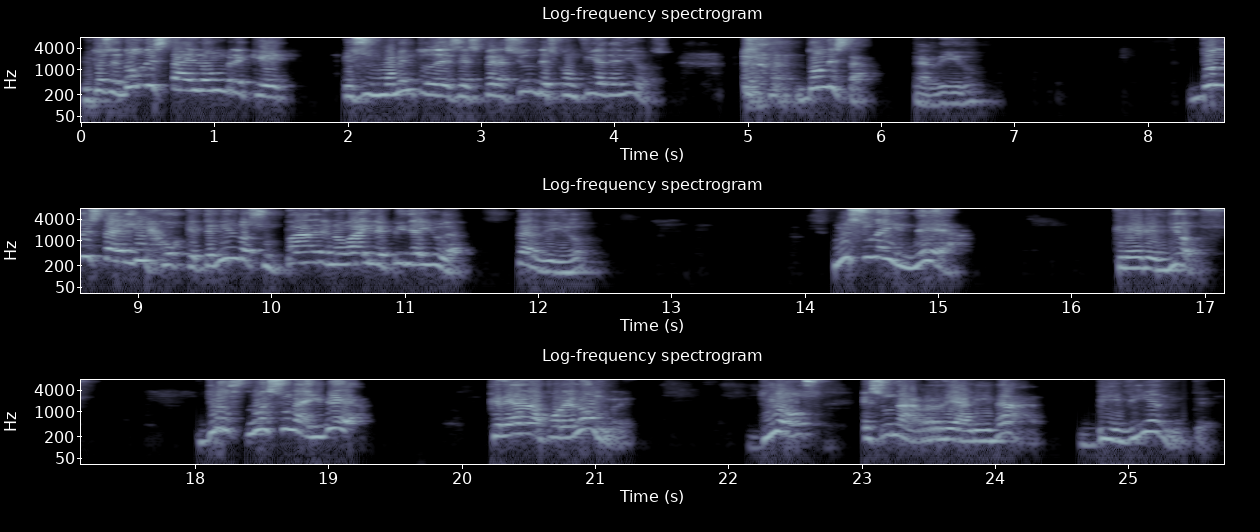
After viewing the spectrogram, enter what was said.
Entonces, ¿dónde está el hombre que en sus momentos de desesperación desconfía de Dios? ¿Dónde está? Perdido, ¿Dónde está el hijo que teniendo a su padre no va y le pide ayuda? Perdido. No es una idea creer en Dios. Dios no es una idea creada por el hombre. Dios es una realidad viviente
